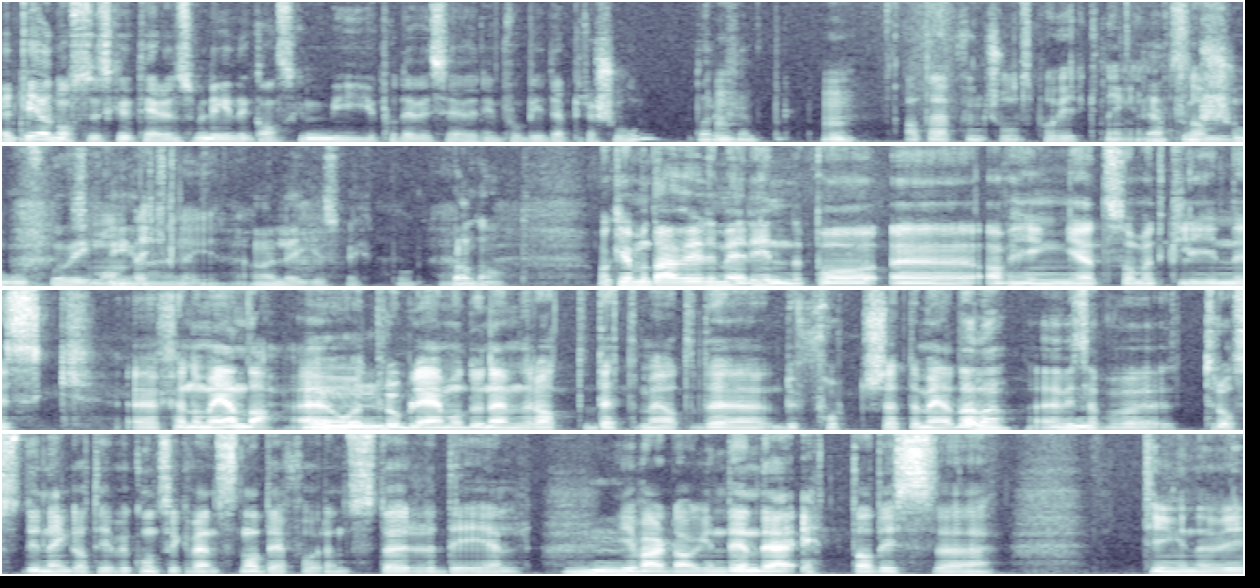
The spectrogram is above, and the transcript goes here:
Et diagnostisk kriterium som ligner ganske mye på det vi ser innenfor depresjon, f.eks. Mm. Mm. At det er funksjonspåvirkninger, funksjonspåvirkningen som, som, man vektlegger. Ja. ja, legges vekt på, blant annet. Ok, men Da er vi mer inne på uh, avhengighet som et klinisk uh, fenomen da, uh, mm. og et problem. og Du nevner at dette med at det, du fortsetter med det, da, hvis jeg, mm. tross de negative konsekvensene, at det får en større del mm. i hverdagen din. Det er ett av disse tingene vi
